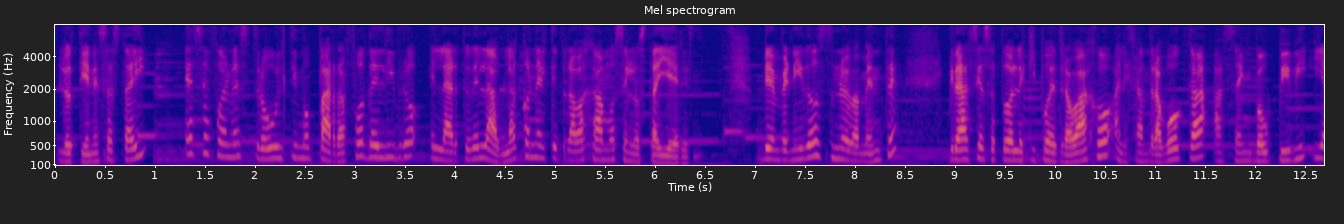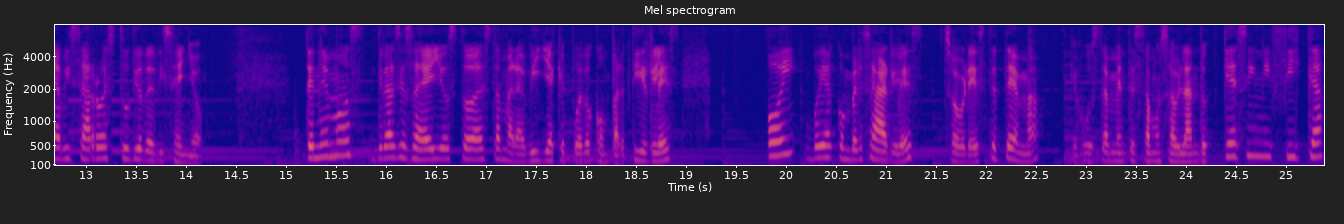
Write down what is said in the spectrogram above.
¿Lo tienes hasta ahí? Ese fue nuestro último párrafo del libro El arte del habla con el que trabajamos en los talleres. Bienvenidos nuevamente. Gracias a todo el equipo de trabajo, Alejandra Boca, a Senbo Pibi y a Bizarro Estudio de Diseño. Tenemos, gracias a ellos, toda esta maravilla que puedo compartirles. Hoy voy a conversarles sobre este tema, que justamente estamos hablando, qué significa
